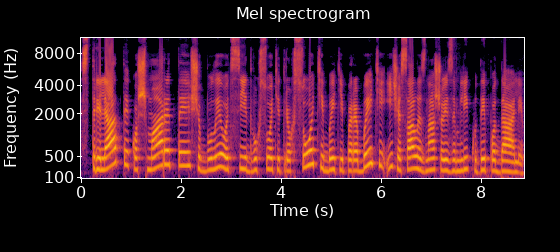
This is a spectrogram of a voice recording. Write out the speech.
стріляти, кошмарити, щоб були оці 200 300 биті, перебиті і чесали з нашої землі куди подалі.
